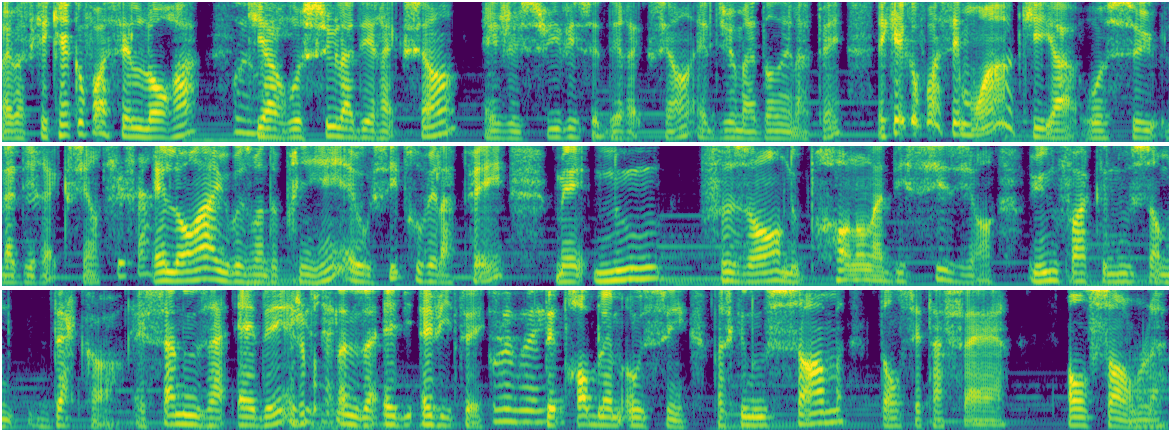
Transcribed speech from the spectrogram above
Oui, parce que quelquefois, c'est Laura Oui, qui a reçu la direction et j'ai suivi cette direction et Dieu m'a donné la paix. Et quelquefois, c'est moi qui a reçu la direction. C'est ça. Et Laura a eu besoin de prier et aussi trouver la paix, mais nous faisons, nous prenons la décision une fois que nous sommes d'accord. Et ça nous a aidés, et je pense que ça nous a aidé- évité oui. des problèmes aussi, parce que nous sommes dans cette affaire ensemble.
